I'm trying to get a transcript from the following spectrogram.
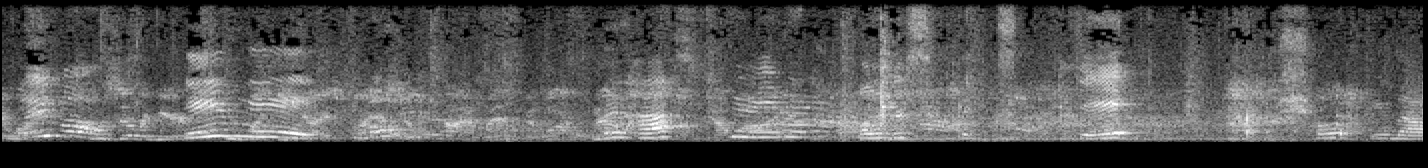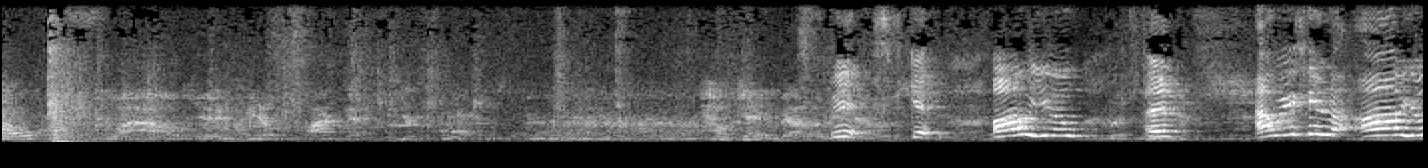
Leave Name me. I have to eat all the stick. Shut your mouth. Biscuit. Are you? Um, are we gonna? Are you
